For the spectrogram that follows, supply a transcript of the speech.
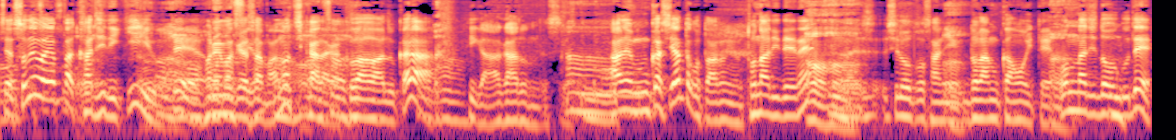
じゃあそれはやっぱかじりき言うて、うん惚れますよ仏様の力が加わるから、火が上がるんですよ。あれ昔やったことあるんよ。隣でね、素人さんにドラム缶置いて、同じ道具で、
